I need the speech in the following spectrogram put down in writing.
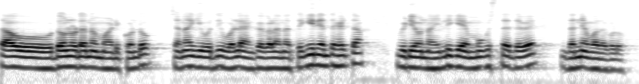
ತಾವು ಡೌನ್ಲೋಡನ್ನು ಮಾಡಿಕೊಂಡು ಚೆನ್ನಾಗಿ ಓದಿ ಒಳ್ಳೆಯ ಅಂಕಗಳನ್ನು ತೆಗೀರಿ ಅಂತ ಹೇಳ್ತಾ ವಿಡಿಯೋನ ಇಲ್ಲಿಗೆ ಮುಗಿಸ್ತಾ ಇದ್ದೇವೆ. ಧನ್ಯವಾದಗಳು.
